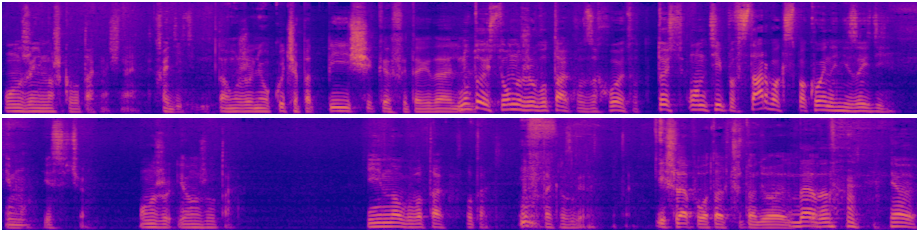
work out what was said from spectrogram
Он уже немножко вот так начинает ходить. Там уже у него куча подписчиков и так далее. Ну, то есть он уже вот так вот заходит. Вот. То есть он типа в Starbucks спокойно не зайди ему, если что. Он уже, и он уже вот так. И немного вот так, вот так. Вот так разговаривает. Вот так. И шляпу вот так чуть надевают. Да, да, да.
